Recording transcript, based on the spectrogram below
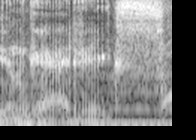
Мартин Гаррикс.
